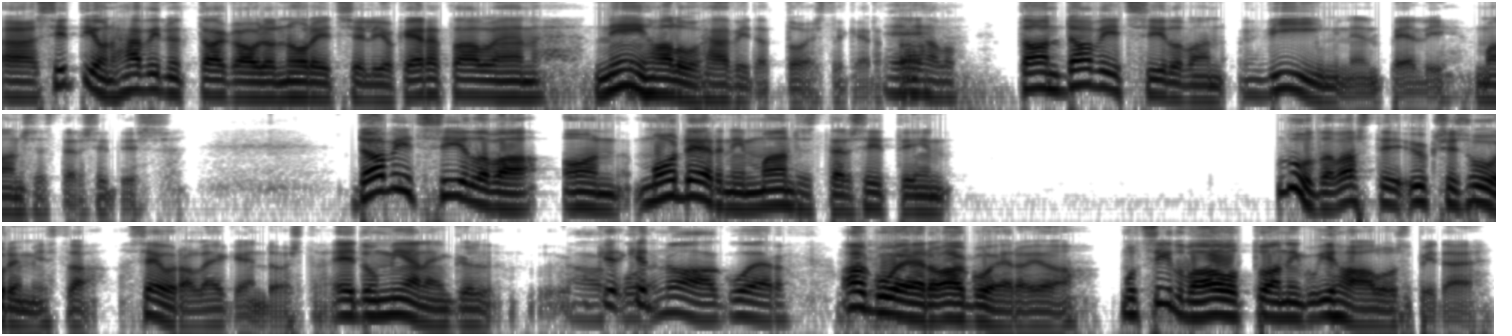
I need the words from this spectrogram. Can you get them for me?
Ää, City on hävinnyt tällä kaudella Norwichille jo kertaalleen. Ne ei halua hävitä toista kertaa. Ei halua. Tämä on David Silvan viimeinen peli Manchester Cityssä. David Silva on modernin Manchester Cityn luultavasti yksi suurimmista seuralegendoista. Ei tule mieleen kyllä. Ke- ke- Agu- no Aguero. Aguero, Aguero, joo. Mutta Silva on ollut tuolla niinku ihan alusta pitäen.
